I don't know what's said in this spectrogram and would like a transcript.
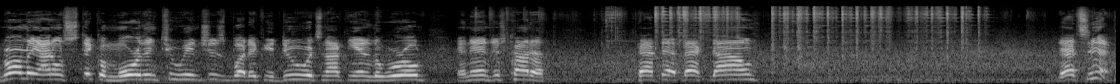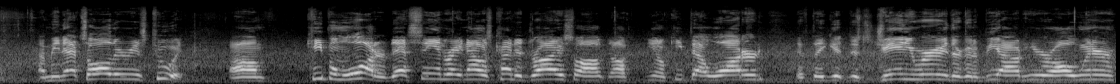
normally I don't stick them more than two inches, but if you do, it's not the end of the world. And then just kind of pat that back down. That's it. I mean, that's all there is to it. Um, keep them watered. That sand right now is kind of dry, so I'll, I'll, you know keep that watered. If they get this January, they're going to be out here all winter.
